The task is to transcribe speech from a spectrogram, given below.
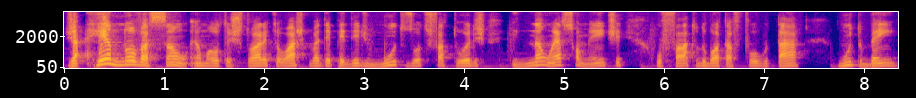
Já renovação é uma outra história que eu acho que vai depender de muitos outros fatores e não é somente o fato do Botafogo estar tá muito bem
